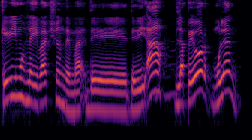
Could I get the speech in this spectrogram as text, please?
¿Qué vimos live action de, de, Ah, la peor, Mulan.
